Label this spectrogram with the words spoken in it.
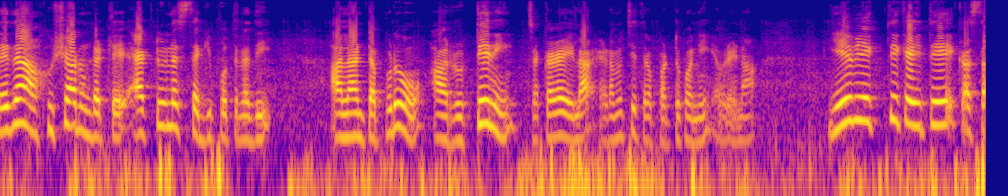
లేదా హుషారు ఉండట్లే యాక్టివ్నెస్ తగ్గిపోతున్నది అలాంటప్పుడు ఆ రొట్టెని చక్కగా ఇలా ఎడమ చేతిలో పట్టుకొని ఎవరైనా ఏ వ్యక్తికైతే కాస్త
